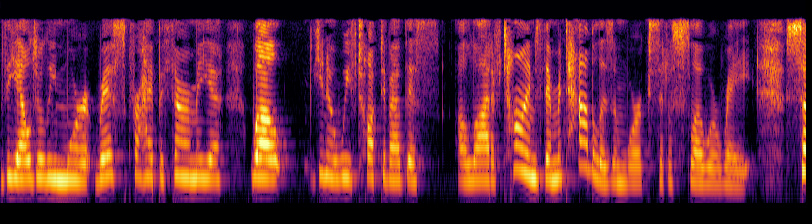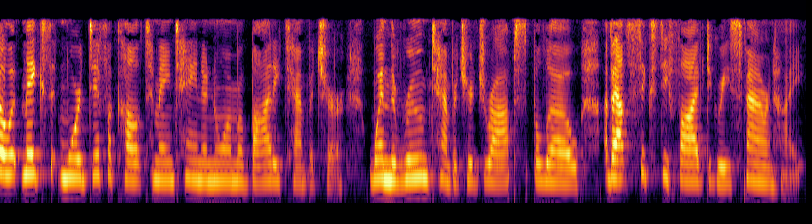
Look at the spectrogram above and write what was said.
the elderly more at risk for hypothermia? Well, you know, we've talked about this a lot of times their metabolism works at a slower rate. So it makes it more difficult to maintain a normal body temperature when the room temperature drops below about 65 degrees Fahrenheit.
